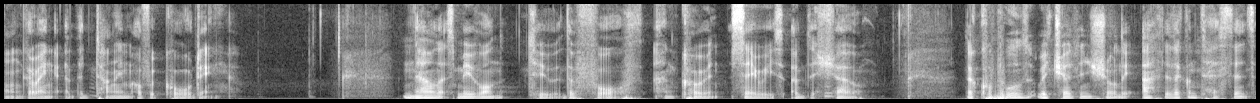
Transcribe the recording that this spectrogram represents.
ongoing at the time of recording. Now let's move on to the fourth and current series of the show. The couples were chosen shortly after the contestants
